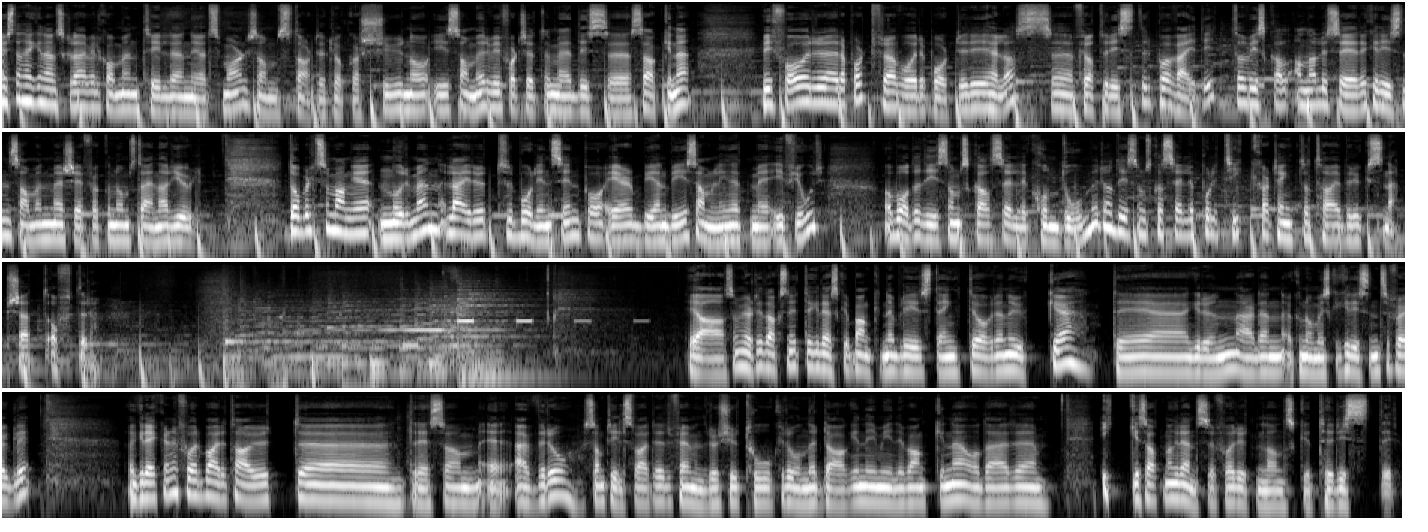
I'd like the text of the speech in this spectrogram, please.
Øystein Heggen ønsker deg velkommen til Nyhetsmorgen, som starter klokka sju nå i sommer. Vi fortsetter med disse sakene. Vi får rapport fra vår reporter i Hellas, fra turister på vei dit, og vi skal analysere krisen sammen med sjeføkonom Steinar Juel. Dobbelt så mange nordmenn leier ut boligen sin på Airbnb sammenlignet med i fjor. Og både de som skal selge kondomer og de som skal selge politikk, har tenkt å ta i bruk Snapchat oftere. Ja, som vi hørte i Dagsnytt, de greske bankene blir stengt i over en uke. Det, grunnen er den økonomiske krisen, selvfølgelig. Grekerne får bare ta ut uh, det som euro, som tilsvarer 522 kroner dagen i minibankene, og det er uh, ikke satt noen grense for utenlandske turister.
